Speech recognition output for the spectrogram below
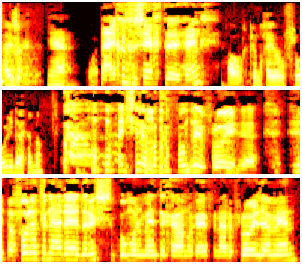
hij is er. Ja. Nee, goed gezegd uh, Henk. Oh, kunnen we nog even over Florida hebben? Had je nog wat gevonden in Florida? nou, voordat we naar de, de Russische bombardementen gaan, nog even naar de Florida Man.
